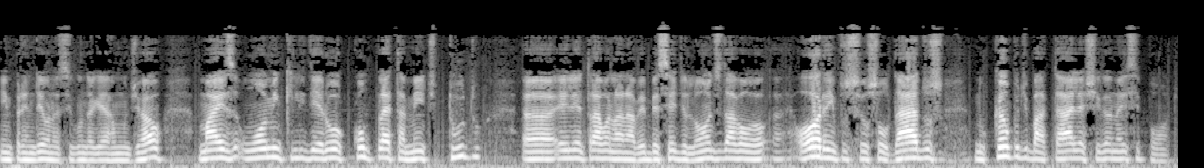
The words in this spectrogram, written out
empreendeu na Segunda Guerra Mundial, mas um homem que liderou completamente tudo, Uh, ele entrava lá na BBC de Londres, dava ordem para os seus soldados no campo de batalha, chegando a esse ponto.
